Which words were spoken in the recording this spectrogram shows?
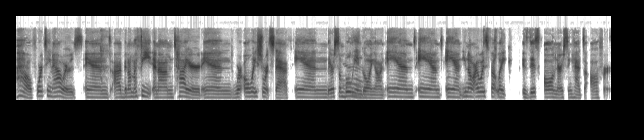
wow, 14 hours and I've been on my feet and I'm tired and we're always short staffed and there's some yeah. bullying going on and and and you know, I always felt like is this all nursing had to offer?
